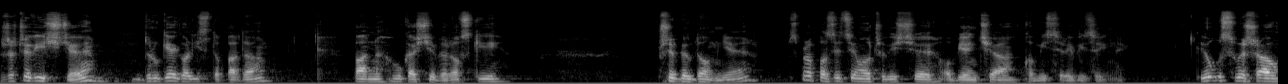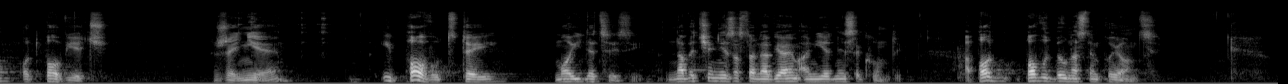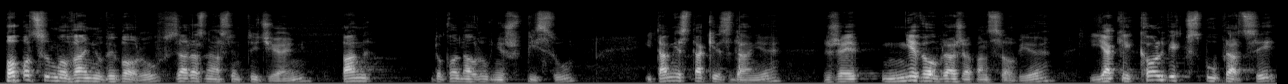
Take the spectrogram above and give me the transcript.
Rzeczywiście 2 listopada pan Łukasz Ciewierowski przybył do mnie z propozycją oczywiście objęcia komisji rewizyjnej. I usłyszał odpowiedź, że nie i powód tej mojej decyzji. Nawet się nie zastanawiałem ani jednej sekundy. A po, powód był następujący. Po podsumowaniu wyborów, zaraz na następny dzień, pan dokonał również wpisu i tam jest takie zdanie, że nie wyobraża pan sobie jakiejkolwiek współpracy,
